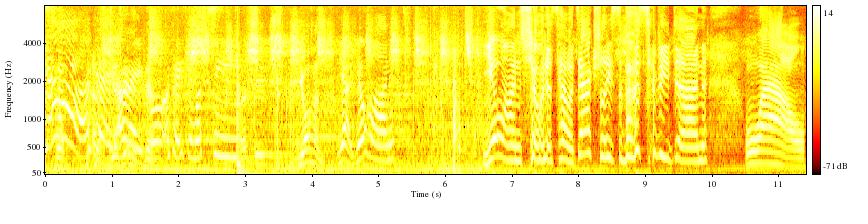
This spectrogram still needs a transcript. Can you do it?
Yeah! So- okay, All right. it, yeah. Well, okay, so let's see. Let's see. Johan. Yeah, Johan. Johan's showing us how it's actually supposed to be done. Wow.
